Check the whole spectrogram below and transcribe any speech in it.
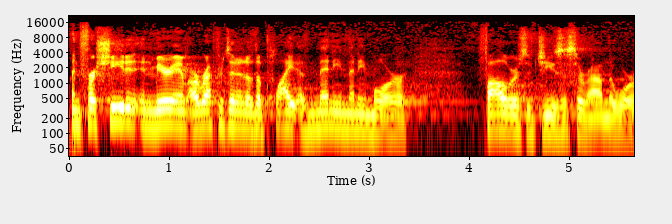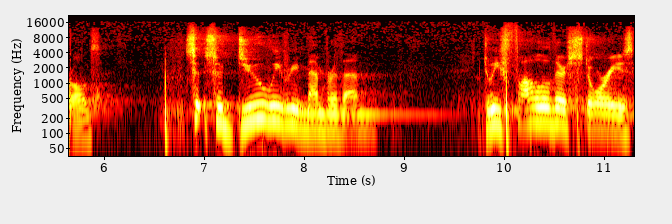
And Farshid and Miriam are representative of the plight of many, many more followers of Jesus around the world. So, so do we remember them? Do we follow their stories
